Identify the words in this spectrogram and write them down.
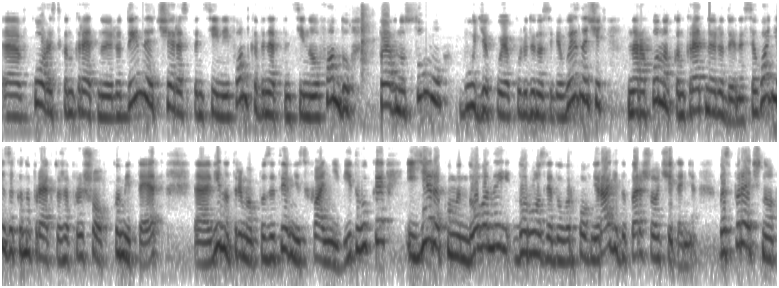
в користь конкретної людини через пенсійний фонд, кабінет пенсійного фонду, певну суму, будь-яку, яку людина собі визначить, на рахунок конкретної людини. Сьогодні законопроект вже пройшов комітет. е, Він отримав позитивні схвальні відгуки і є рекомендований до розгляду у Верховній Раді до першого читання. Безперечно.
